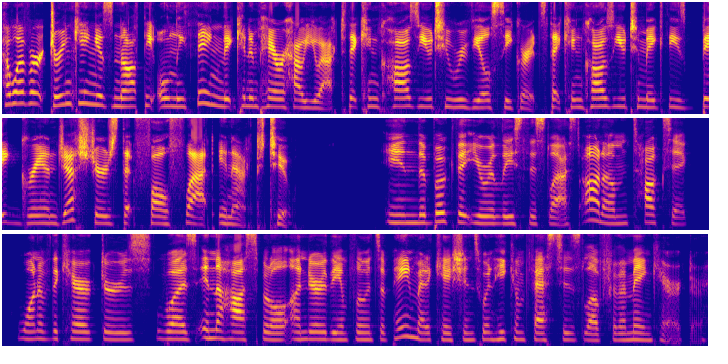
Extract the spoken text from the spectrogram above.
However, drinking is not the only thing that can impair how you act, that can cause you to reveal secrets, that can cause you to make these big grand gestures that fall flat in Act 2. In the book that you released this last autumn, Toxic, one of the characters was in the hospital under the influence of pain medications when he confessed his love for the main character.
